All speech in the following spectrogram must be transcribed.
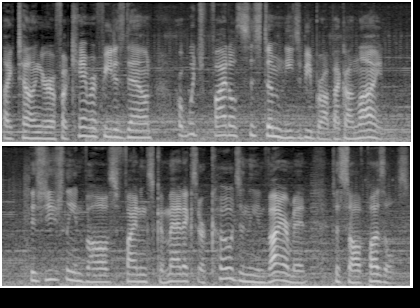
like telling her if a camera feed is down or which vital system needs to be brought back online. This usually involves finding schematics or codes in the environment to solve puzzles.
